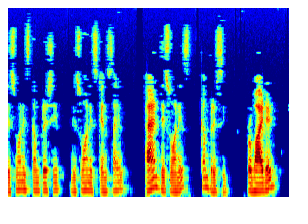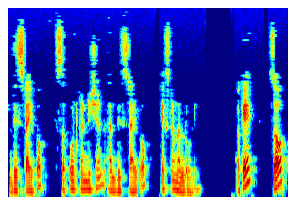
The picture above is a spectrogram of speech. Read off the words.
this one is compressive this one is tensile and this one is compressive provided this type of support condition and this type of external loading. Okay? So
